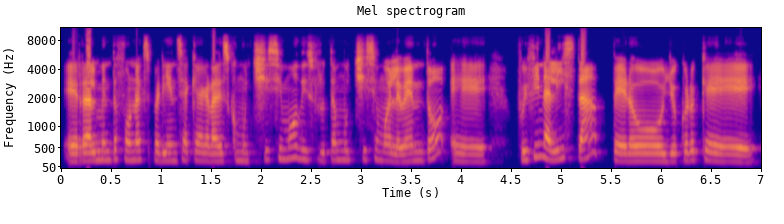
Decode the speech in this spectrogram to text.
eh, realmente fue una experiencia que agradezco muchísimo, disfruté muchísimo el evento. Eh, fui finalista, pero yo creo que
